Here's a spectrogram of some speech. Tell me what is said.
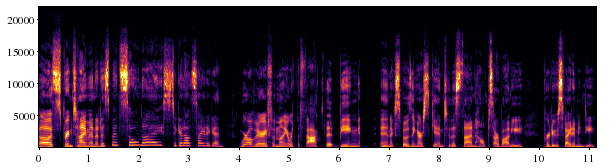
Oh, it's springtime and it has been so nice to get outside again. We're all very familiar with the fact that being and exposing our skin to the sun helps our body produce vitamin D.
